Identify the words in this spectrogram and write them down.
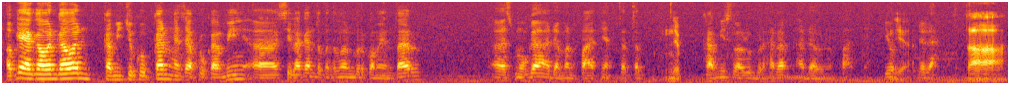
Oke ya kawan-kawan, kami cukupkan ngacaplu kami. Eh, silakan teman-teman berkomentar. Eh, semoga ada manfaatnya tetap. Yep. Kami selalu berharap ada manfaatnya. Yuk, Iya. dadah. Ta.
